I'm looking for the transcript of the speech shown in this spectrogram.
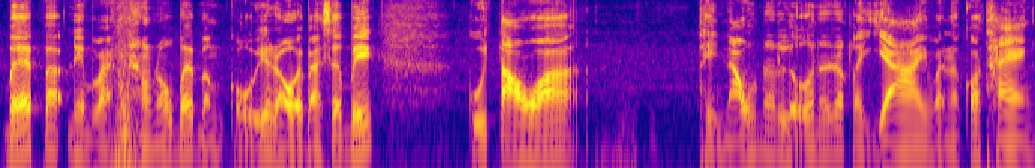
bếp á nếu mà bạn nào nấu bếp bằng củi rồi bạn sẽ biết. Củi to á thì nấu nó lửa nó rất là dai và nó có than.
